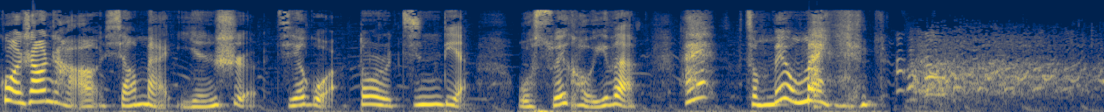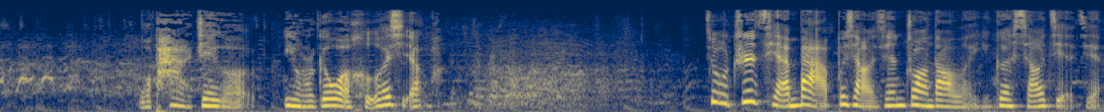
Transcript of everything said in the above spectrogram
逛商场想买银饰，结果都是金店。我随口一问，哎，怎么没有卖银的？我怕这个一会儿给我和谐了。就之前吧，不小心撞到了一个小姐姐，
